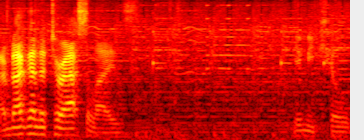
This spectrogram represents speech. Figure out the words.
I'm not gonna terastallize. Get me killed.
